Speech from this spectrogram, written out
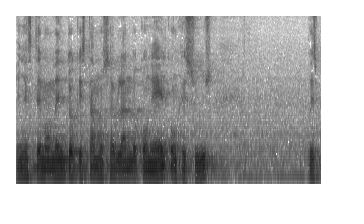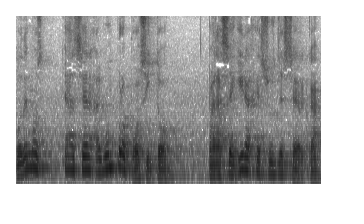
en este momento que estamos hablando con Él, con Jesús, pues podemos ya hacer algún propósito para seguir a Jesús de cerca,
